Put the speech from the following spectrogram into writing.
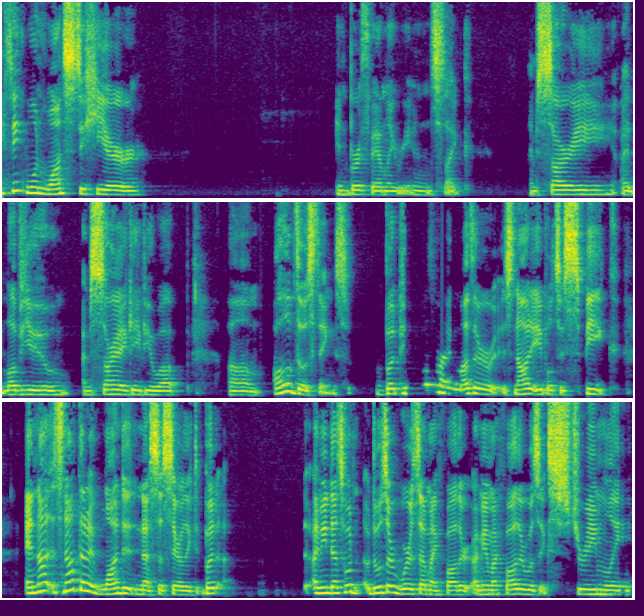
I think one wants to hear in birth family reunions like, I'm sorry, I love you, I'm sorry I gave you up, um, all of those things. But because my mother is not able to speak and not it's not that I wanted necessarily to, but I mean that's what those are words that my father I mean my father was extremely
